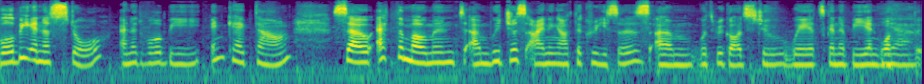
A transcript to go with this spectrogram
will be in a store and it will be in Cape Town. So at the moment, um, we're just ironing out the creases um, with regards to where it's going to be and what Yeah. the,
